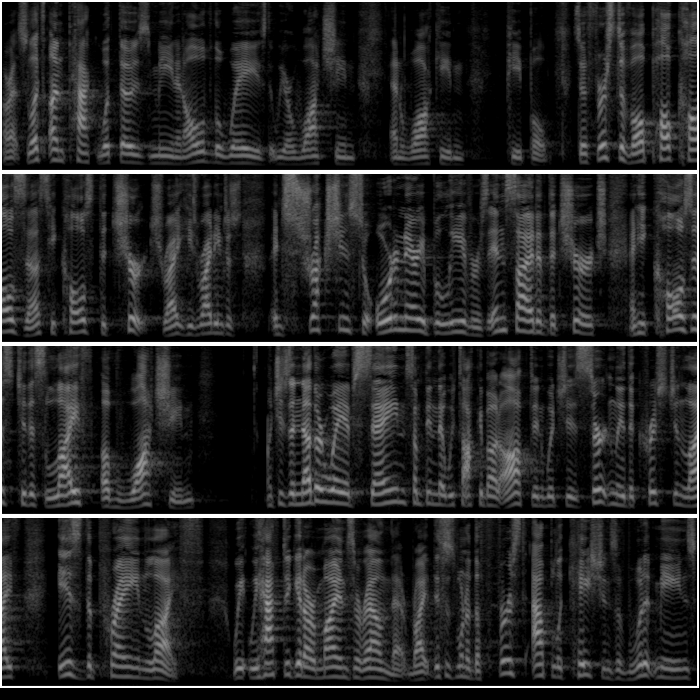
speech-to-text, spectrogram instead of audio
All right, so let's unpack what those mean and all of the ways that we are watching and walking people. So, first of all, Paul calls us, he calls the church, right? He's writing just instructions to ordinary believers inside of the church, and he calls us to this life of watching, which is another way of saying something that we talk about often, which is certainly the Christian life is the praying life we, we have to get our minds around that, right? This is one of the first applications of what it means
